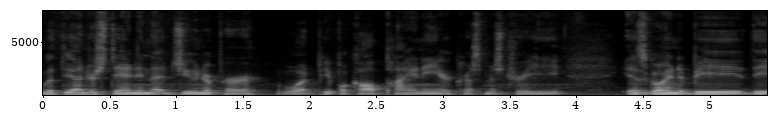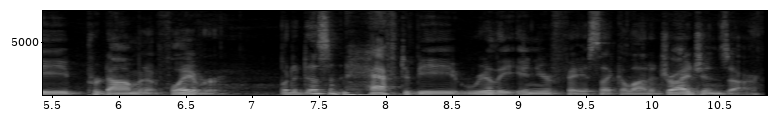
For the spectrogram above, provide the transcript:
with the understanding that juniper, what people call piney or Christmas tree, is going to be the predominant flavor. But it doesn't have to be really in your face like a lot of dry gins are.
